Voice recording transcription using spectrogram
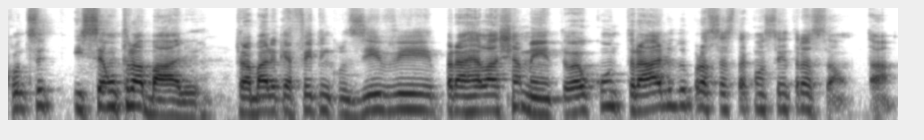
você, isso é um trabalho, trabalho que é feito inclusive para relaxamento. É o contrário do processo da concentração, tá?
